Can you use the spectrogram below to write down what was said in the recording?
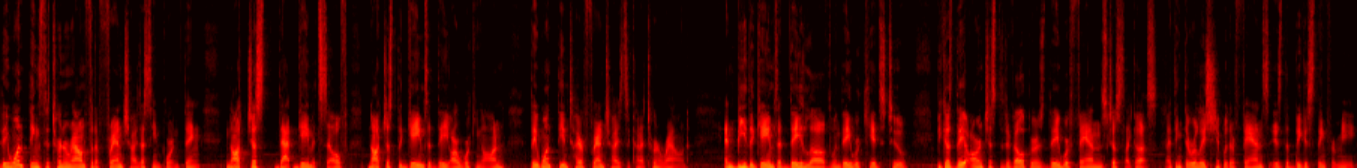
They want things to turn around for the franchise, that's the important thing. Not just that game itself, not just the games that they are working on. They want the entire franchise to kind of turn around. And be the games that they loved when they were kids too because they aren't just the developers, they were fans just like us. I think the relationship with their fans is the biggest thing for me.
